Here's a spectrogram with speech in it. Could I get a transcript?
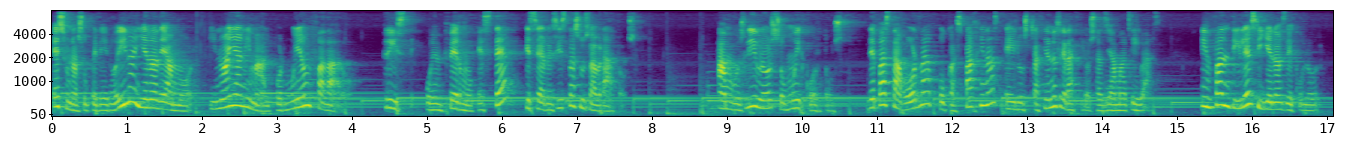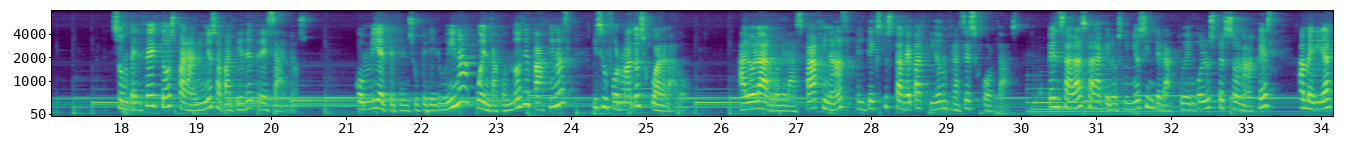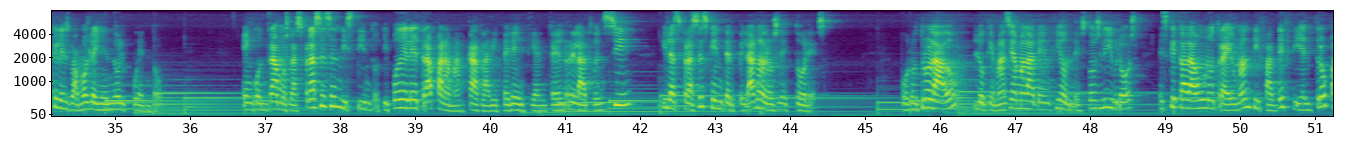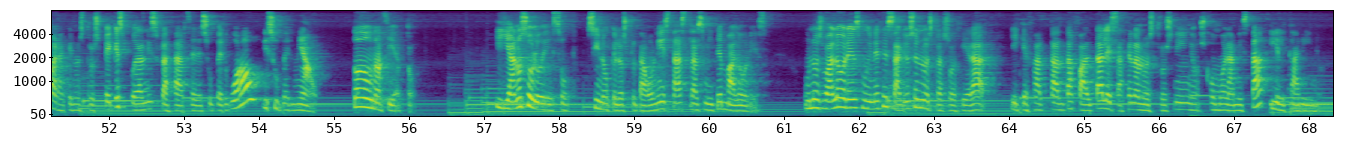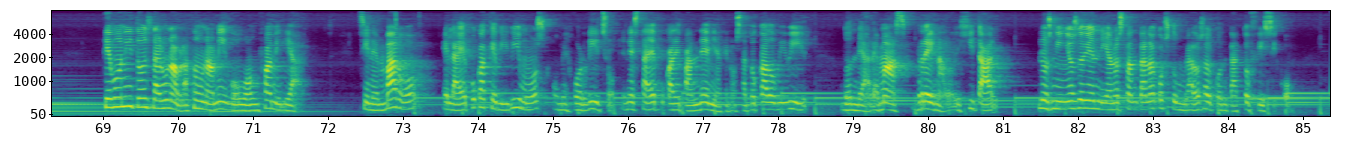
Es una superheroína llena de amor y no hay animal, por muy enfadado, triste o enfermo que esté, que se resista a sus abrazos. Ambos libros son muy cortos, de pasta gorda, pocas páginas e ilustraciones graciosas, llamativas, infantiles y llenas de color. Son perfectos para niños a partir de 3 años. Conviértete en superheroína cuenta con 12 páginas y su formato es cuadrado, a lo largo de las páginas, el texto está repartido en frases cortas, pensadas para que los niños interactúen con los personajes a medida que les vamos leyendo el cuento. Encontramos las frases en distinto tipo de letra para marcar la diferencia entre el relato en sí y las frases que interpelan a los lectores. Por otro lado, lo que más llama la atención de estos libros es que cada uno trae un antifaz de fieltro para que nuestros peques puedan disfrazarse de super guau y super miau. Todo un acierto. Y ya no solo eso, sino que los protagonistas transmiten valores, unos valores muy necesarios en nuestra sociedad y que tanta falta les hacen a nuestros niños, como la amistad y el cariño. Qué bonito es dar un abrazo a un amigo o a un familiar. Sin embargo, en la época que vivimos, o mejor dicho, en esta época de pandemia que nos ha tocado vivir, donde además reina lo digital, los niños de hoy en día no están tan acostumbrados al contacto físico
